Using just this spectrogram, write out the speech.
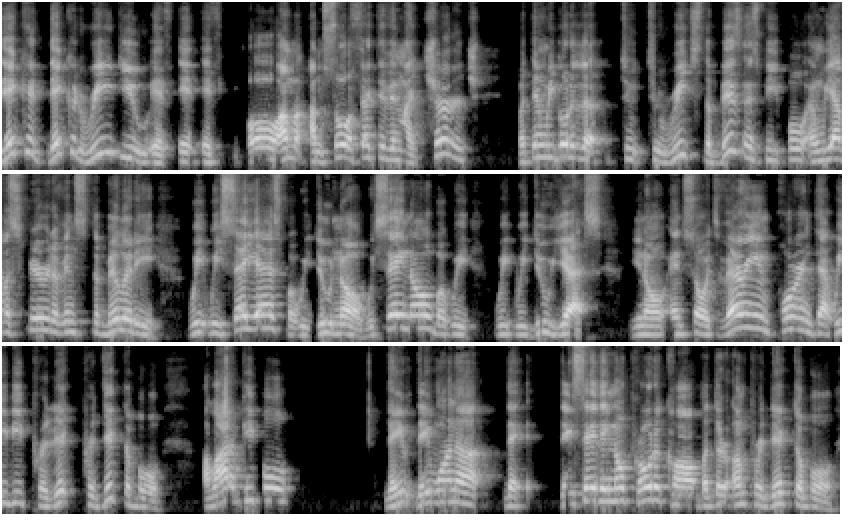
They could they could read you if if, if oh I'm I'm so effective in my church but then we go to the to to reach the business people, and we have a spirit of instability. We we say yes, but we do no. We say no, but we we we do yes. You know, and so it's very important that we be predict predictable. A lot of people they they want to they they say they know protocol, but they're unpredictable.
